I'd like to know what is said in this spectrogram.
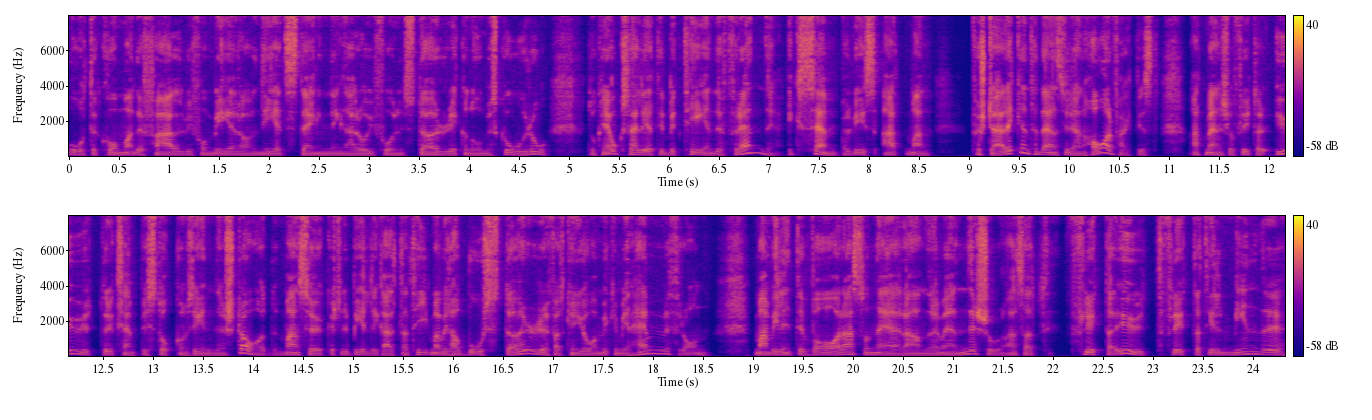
återkommande fall, vi får mer av nedstängningar och vi får en större ekonomisk oro. Då kan det också leda till beteendeförändringar, exempelvis att man förstärker en tendens vi redan har faktiskt, att människor flyttar ut ur exempelvis Stockholms innerstad. Man söker sig billiga alternativ, man vill ha bo större för att kunna jobba mycket mer hemifrån. Man vill inte vara så nära andra människor, alltså att flytta ut, flytta till mindre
